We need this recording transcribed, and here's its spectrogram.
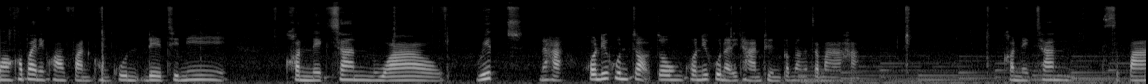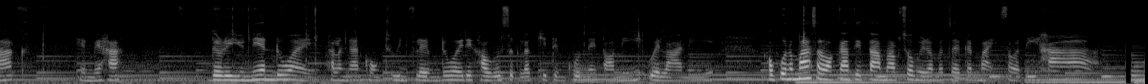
มองเข้าไปในความฝันของคุณ Destiny Connection ว้าว Witch นะคะ คนที่คุณเจาะจง คนที่คุณอธิษฐานถึงกำลังจะมาค่ะ Connection Spark เห็นไหมคะ The Reunion ด้วยพลังงานของ Twin Flame ด้วยที่เขารู้สึกและคิดถึงคุณในตอนนี้เวลานี้ ขอบคุณมากสำหรับการติดตามรับชมเดี๋ยวเรามาเจอกันใหม่ สวัสดีค่ะ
